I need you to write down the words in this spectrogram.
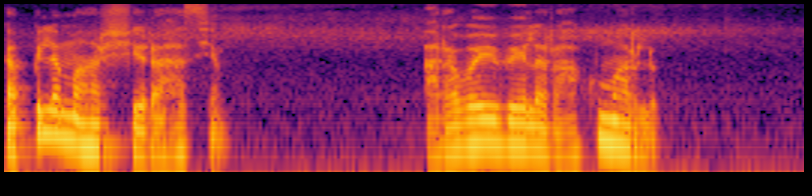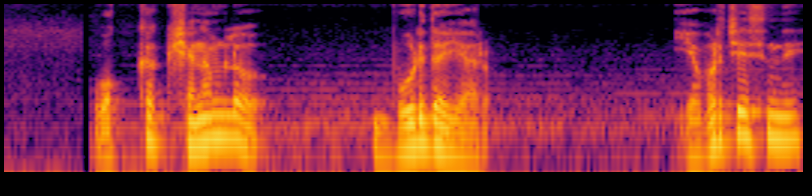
కపిల మహర్షి రహస్యం. అరవై వేల రాకుమారులు. ఒక్క క్షణంలో బూడిదయ్యారు. ఎవరు చేసింది?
